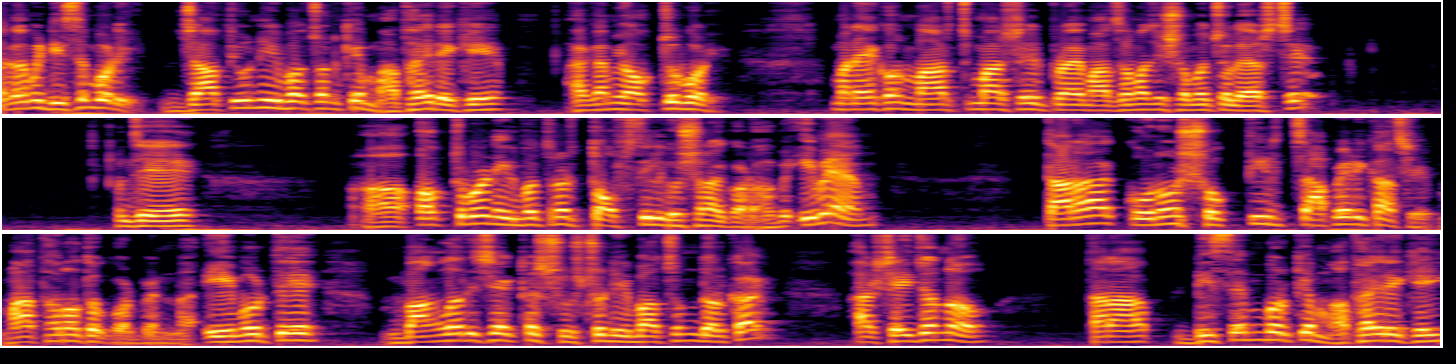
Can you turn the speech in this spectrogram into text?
আগামী ডিসেম্বরে জাতীয় নির্বাচনকে মাথায় রেখে আগামী অক্টোবরে মানে এখন মার্চ মাসের প্রায় মাঝামাঝি সময় চলে আসছে, যে অক্টোবরে নির্বাচনের তফসিল ঘোষণা করা হবে। ইভেন তারা কোনো শক্তির চাপের কাছে মাথা নত করবেন না। এই মুহূর্তে বাংলাদেশে একটা সুষ্ঠু নির্বাচন দরকার, আর সেই জন্য তারা ডিসেম্বরকে মাথায় রেখেই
